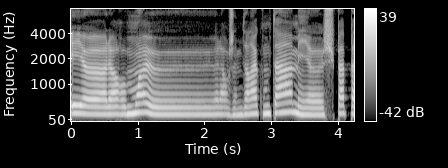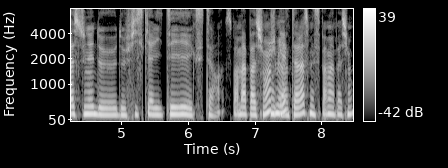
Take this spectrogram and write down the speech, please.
Et euh, alors moi, euh, alors j'aime bien la compta, mais euh, je suis pas passionnée de, de fiscalité, etc. C'est pas ma passion. Je m'y intéresse, mais c'est pas ma passion.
